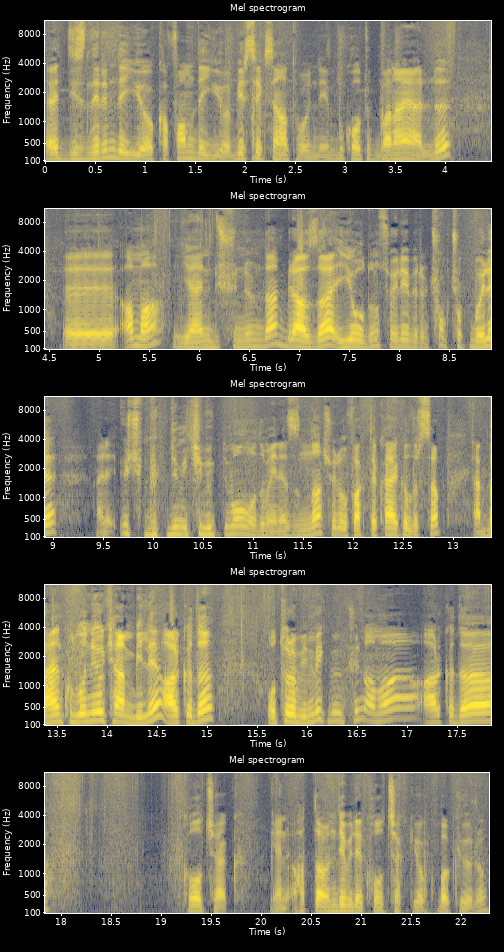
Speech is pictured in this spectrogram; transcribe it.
Evet dizlerim de yiyor, kafam da yiyor. 1.86 boyundayım. Bu koltuk bana ayarlı. Ee, ama yani düşündüğümden biraz daha iyi olduğunu söyleyebilirim. Çok çok böyle hani 3 büklüm 2 büklüm olmadım en azından. Şöyle ufakta kaykılırsam. Yani ben kullanıyorken bile arkada oturabilmek mümkün ama arkada kolçak yani hatta önde bile kolçak yok bakıyorum.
